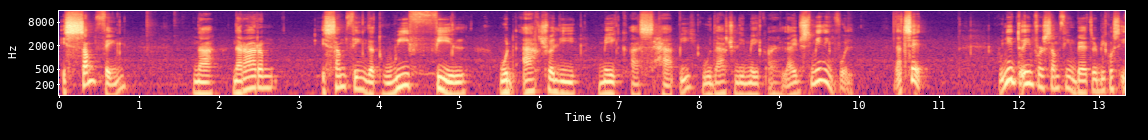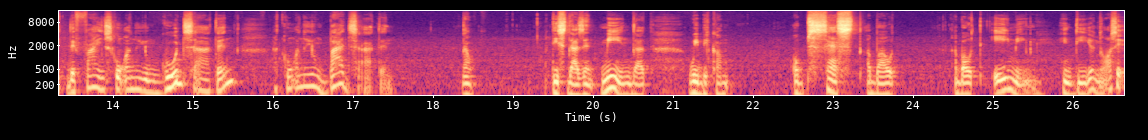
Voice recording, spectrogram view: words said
is something na nararam is something that we feel would actually make us happy, would actually make our lives meaningful. That's it. We need to aim for something better because it defines kung ano yung good sa atin at kung ano yung bad sa atin. Now, this doesn't mean that we become obsessed about about aiming. Hindi yun, no? Kasi,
